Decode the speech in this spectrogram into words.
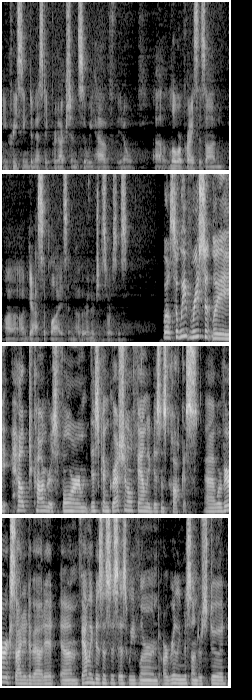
increasing domestic production. So we have, you know, uh, lower prices on uh, on gas supplies and other energy sources. Well, so we've recently helped Congress form this Congressional Family Business Caucus. Uh, we're very excited about it. Um, family businesses, as we've learned, are really misunderstood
